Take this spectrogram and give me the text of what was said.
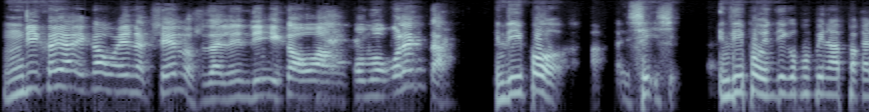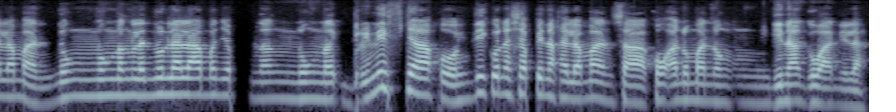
Hindi kaya ikaw ay nagselos dahil hindi ikaw ang kumukolekta. Hindi po. Si, si- hindi po, hindi ko po pinapakilaman. Nung nung nang nung nalaman niya nung nag- brief niya ako, hindi ko na siya pinakilaman sa kung ano man nung ginagawa nila.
